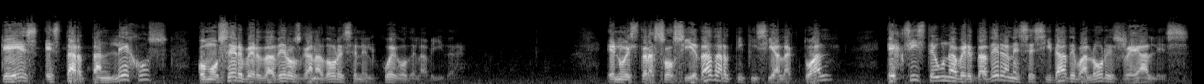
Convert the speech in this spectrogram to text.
que es estar tan lejos como ser verdaderos ganadores en el juego de la vida. En nuestra sociedad artificial actual existe una verdadera necesidad de valores reales,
